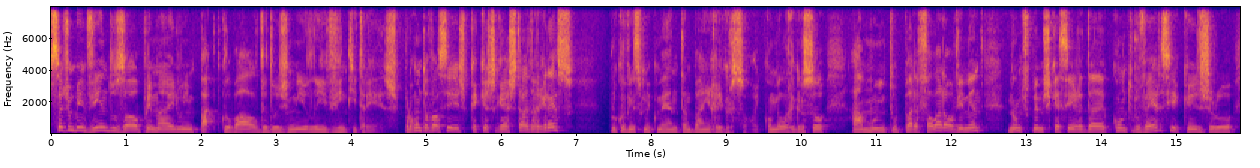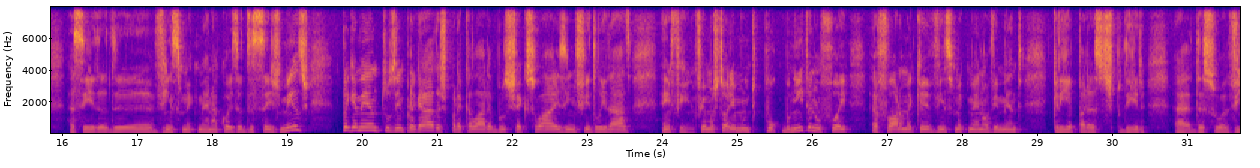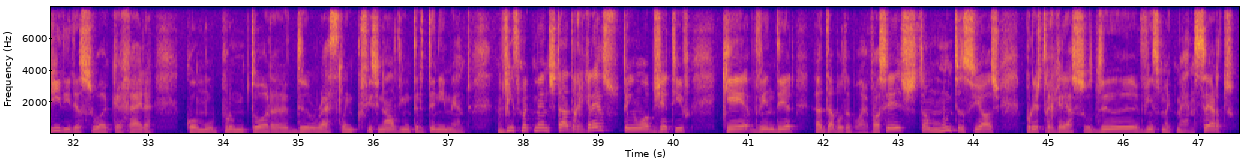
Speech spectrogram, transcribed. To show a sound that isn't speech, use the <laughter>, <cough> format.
Sejam bem-vindos ao primeiro Impacto Global de 2023. Pergunto a vocês porque é que este gajo está de regresso? Porque o Vince McMahon também regressou. E como ele regressou, há muito para falar. Obviamente, não nos podemos esquecer da controvérsia que gerou a saída de Vince McMahon há coisa de seis meses pagamentos empregadas para calar abusos sexuais, infidelidade, enfim, foi uma história muito pouco bonita, não foi a forma que Vince McMahon, obviamente, queria para se despedir uh, da sua vida e da sua carreira como promotor de wrestling profissional de entretenimento. Vince McMahon está de regresso, tem um objetivo que é vender a WWE. Vocês estão muito ansiosos por este regresso de Vince McMahon, certo?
